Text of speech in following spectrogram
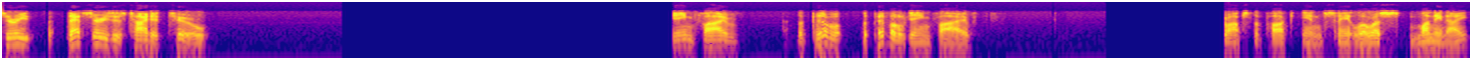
series that series is tied at two. Game five, the pivotal the pivotal game five drops the puck in St. Louis Monday night.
